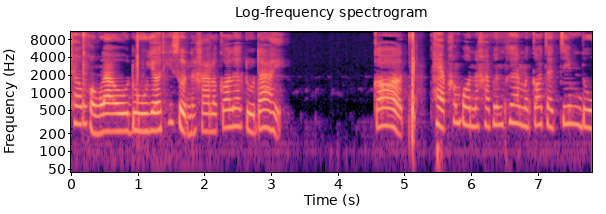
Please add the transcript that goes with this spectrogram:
ช่องของเราดูเยอะที่สุดนะคะ แล้วก็เลือกดูได้ ก็ แถบข้างบนนะคะ เพื่อนๆมันก็จะจิ้มดู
